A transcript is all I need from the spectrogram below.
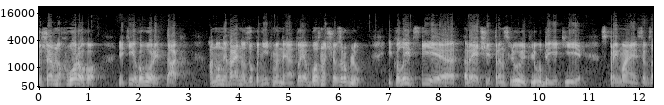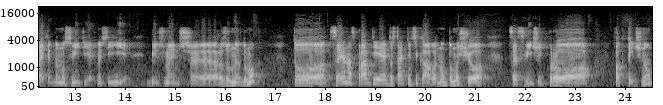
душевно хворого, який говорить так, а ну негайно зупиніть мене, а то я бозна що зроблю. І коли ці е, речі транслюють люди, які сприймаються в західному світі як носії більш-менш е, розумних думок, то це насправді достатньо цікаво. Ну тому що це свідчить про фактичну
